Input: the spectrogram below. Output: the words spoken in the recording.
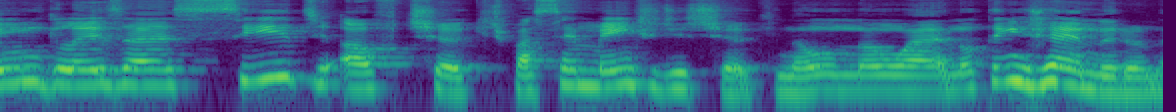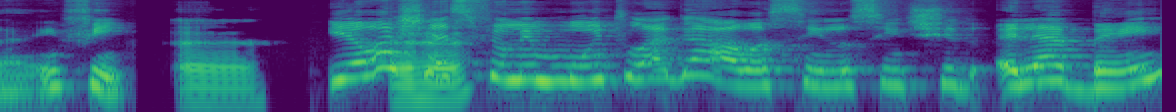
em inglês é Seed of Chuck, tipo a semente de Chuck, não, não é, não tem gênero, né? Enfim. Ah, E eu achei Uhum. esse filme muito legal, assim, no sentido, ele é bem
